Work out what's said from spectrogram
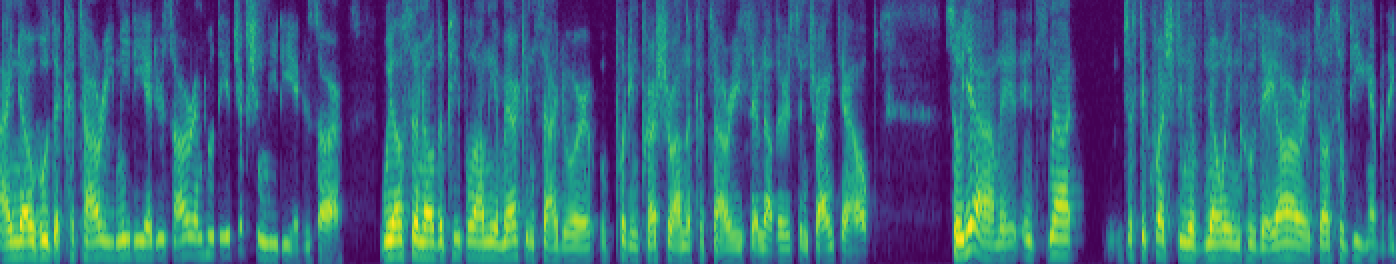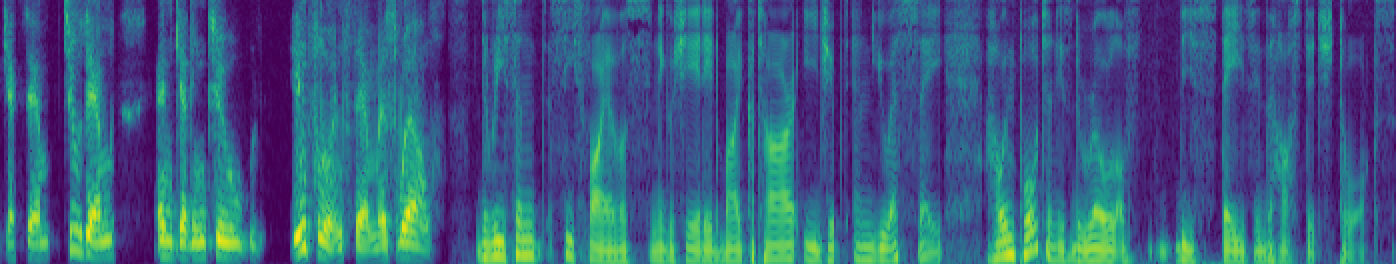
I know who the Qatari mediators are and who the Egyptian mediators are. We also know the people on the American side who are putting pressure on the Qataris and others and trying to help. So, yeah, it's not just a question of knowing who they are, it's also being able to get them to them and getting to influence them as well. The recent ceasefire was negotiated by Qatar, Egypt, and USA. How important is the role of these states in the hostage talks?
